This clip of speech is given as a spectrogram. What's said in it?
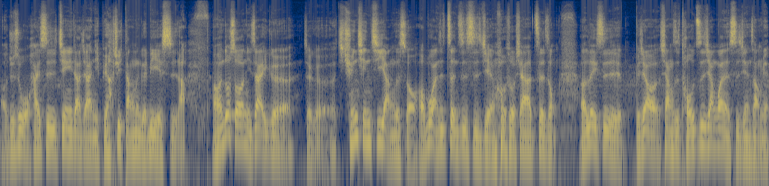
哦！就是我还是建议大家，你不要去当那个烈士啦 啊！很多时候你在一个这个群情激昂的时候哦，不管是政治事件，或者说像这种呃类似比较像是投资相关的事件上面。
